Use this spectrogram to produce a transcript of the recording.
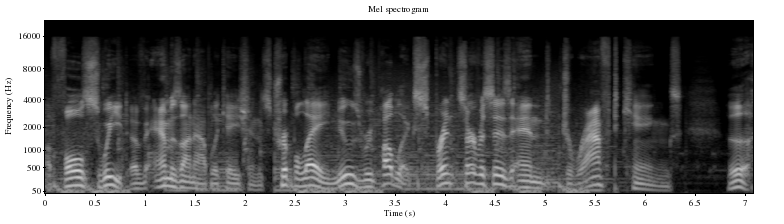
a full suite of Amazon applications, AAA, News Republic, Sprint services, and DraftKings. Ugh.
